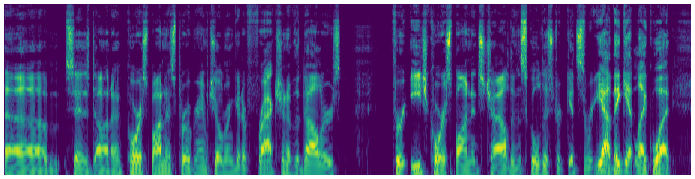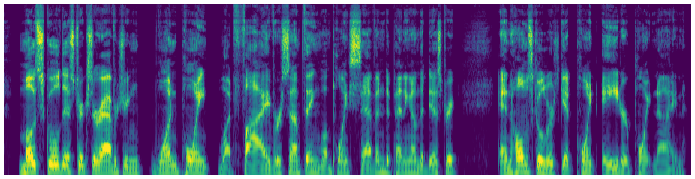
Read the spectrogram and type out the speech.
um, says Donna. Correspondence program children get a fraction of the dollars for each correspondence child, and the school district gets the. Yeah, they get like what? Most school districts are averaging one point what five or something, one point seven, depending on the district, and homeschoolers get 0.8 or 0.9.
